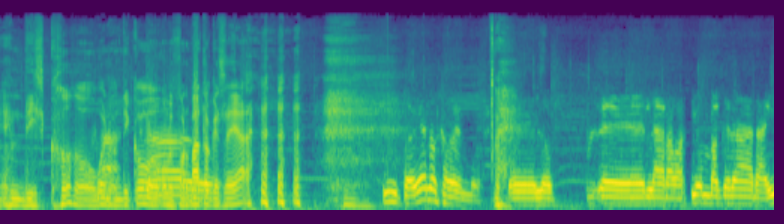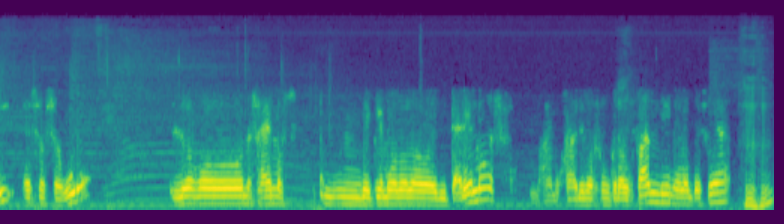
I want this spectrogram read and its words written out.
en disco, o bueno, en disco o el Claro. formato que sea. Sí, todavía no sabemos. Eh, lo- eh, la grabación va a quedar ahí, eso seguro. Luego no sabemos mm, de qué modo lo editaremos. A lo mejor haremos un crowdfunding o lo que sea. Ujú.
